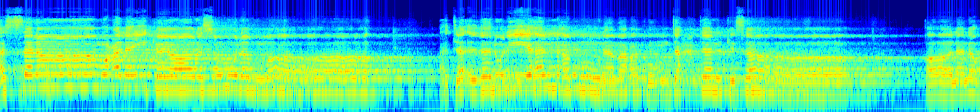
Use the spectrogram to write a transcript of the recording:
السلام عليك يا رسول الله. أتأذن لي أن أكون معكم تحت الكساء؟ قال له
